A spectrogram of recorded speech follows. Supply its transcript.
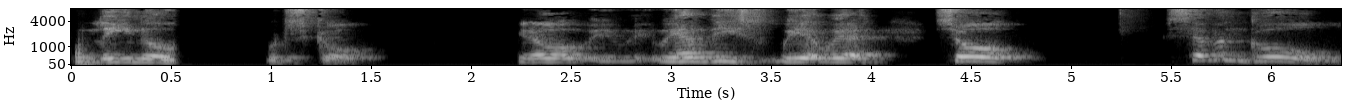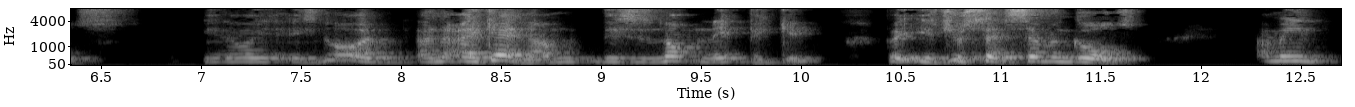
Lino would score. You know, we, we had these, we had, we had, so seven goals, you know, he's not, a, and again, I'm, this is not nitpicking, but you just said seven goals. I mean,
